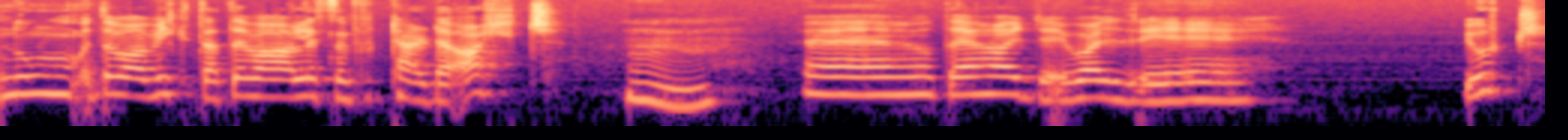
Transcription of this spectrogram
noe, Det var viktig at jeg var liksom fortalte alt. Mm. Eh, og det hadde jeg jo aldri gjort.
